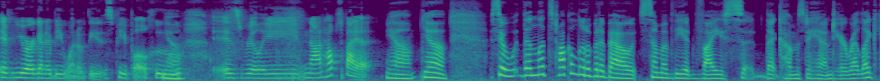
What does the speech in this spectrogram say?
if you are going to be one of these people who yeah. is really not helped by it. Yeah, yeah. So then let's talk a little bit about some of the advice that comes to hand here, right? Like,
